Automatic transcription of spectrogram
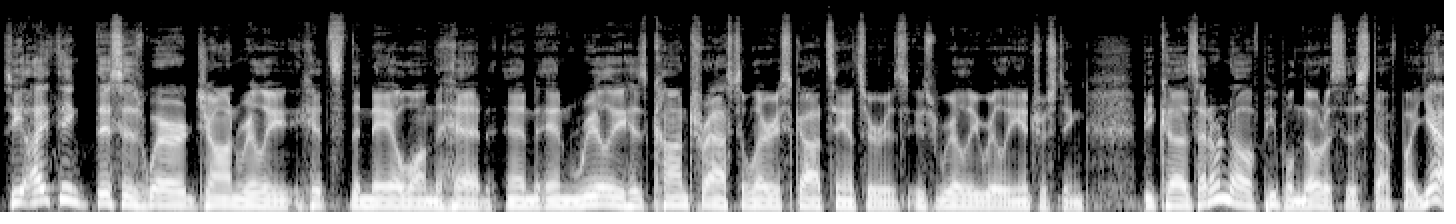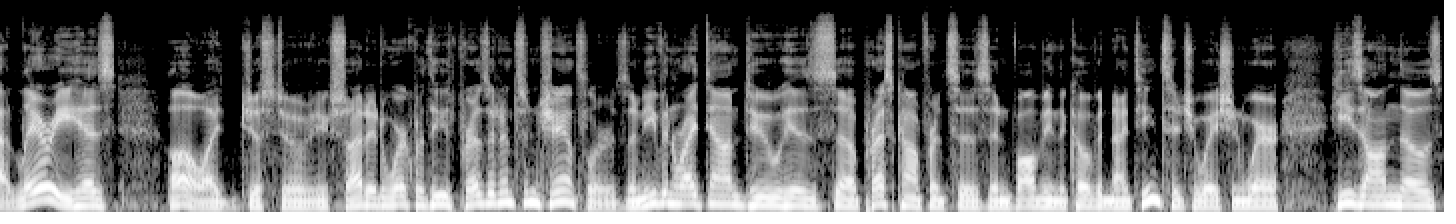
See, I think this is where John really hits the nail on the head. And, and really, his contrast to Larry Scott's answer is, is really, really interesting because I don't know if people notice this stuff, but yeah, Larry has oh, I just uh, excited to work with these presidents and chancellors, and even right down to his uh, press conferences involving the COVID nineteen situation, where he's on those.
